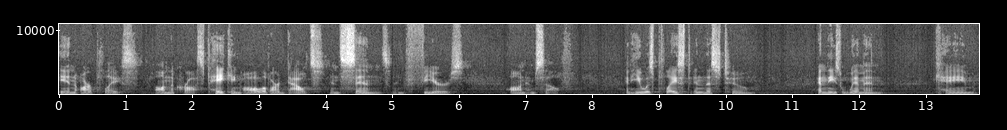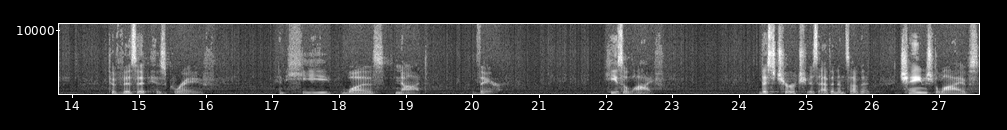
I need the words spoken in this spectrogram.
in our place on the cross, taking all of our doubts and sins and fears on himself. And he was placed in this tomb, and these women came to visit his grave, and he was not there. He's alive. This church is evidence of it. Changed lives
